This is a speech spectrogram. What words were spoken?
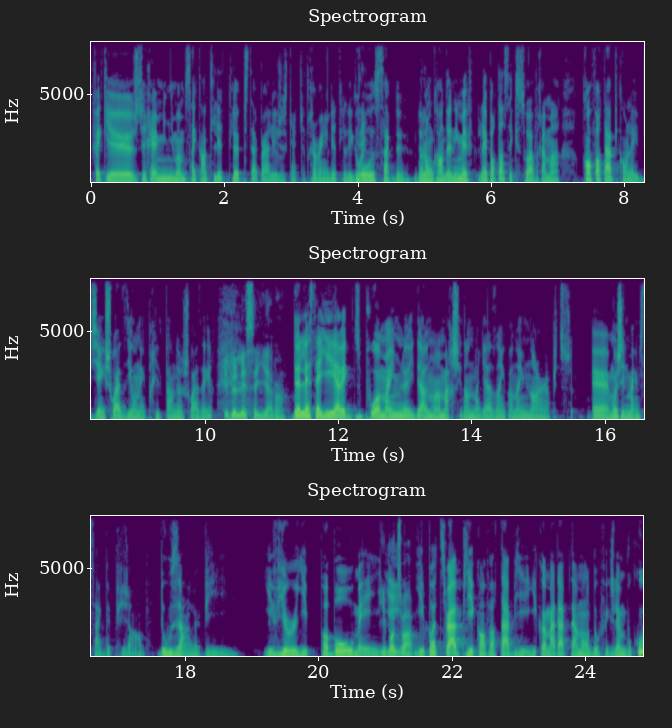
Fait que euh, je dirais minimum 50 litres, là, puis ça peut aller jusqu'à 80 litres, là, les gros sacs de, de longue randonnée. Mais l'important, c'est qu'il soit vraiment confortable et qu'on l'ait bien choisi, on ait pris le temps de le choisir. Et de l'essayer avant. De l'essayer avec du poids même, là, idéalement, marcher dans le magasin pendant une heure, puis tout ça. Euh, moi, j'ai le même sac depuis genre 12 ans, là, puis il est vieux, il est pas beau, mais il, est pas tuable. Il est pas tuable, puis il est confortable, il est, il est comme adapté à mon dos, fait que je l'aime beaucoup.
